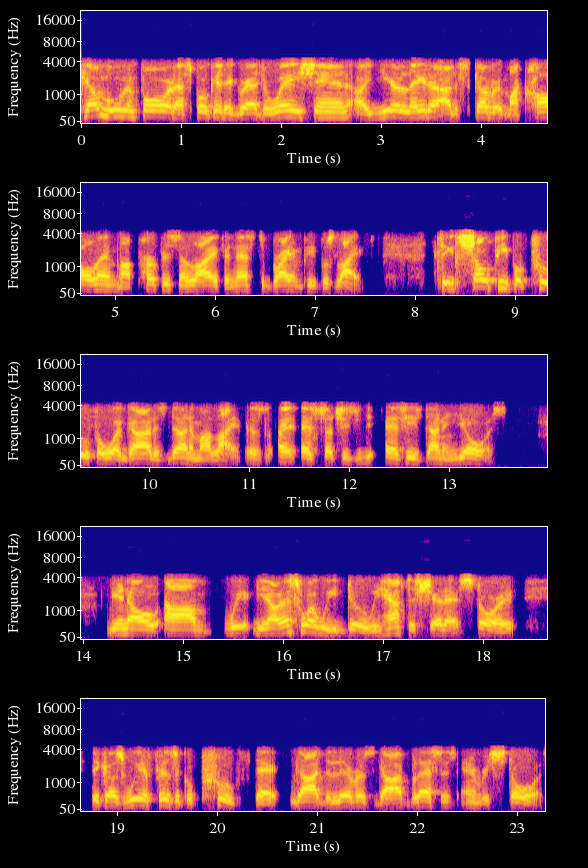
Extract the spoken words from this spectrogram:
kept moving forward. I spoke at a graduation. A year later, I discovered my calling, my purpose in life, and that's to brighten people's life, to show people proof of what God has done in my life, as as such as as He's done in yours. You know, um, we you know that's what we do. We have to share that story because we're physical proof that God delivers, God blesses, and restores.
